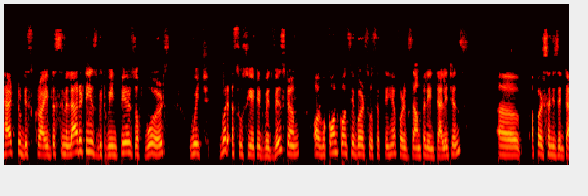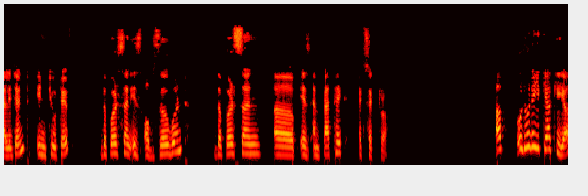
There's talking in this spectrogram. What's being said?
had to describe the similarities between pairs of words which associated with wisdom اور وہ کون کون سے ورڈس ہو سکتے ہیں for example intelligence person is intelligent intuitive the person is observe the person is empathic etcetera اب انہوں نے یہ کیا کیا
